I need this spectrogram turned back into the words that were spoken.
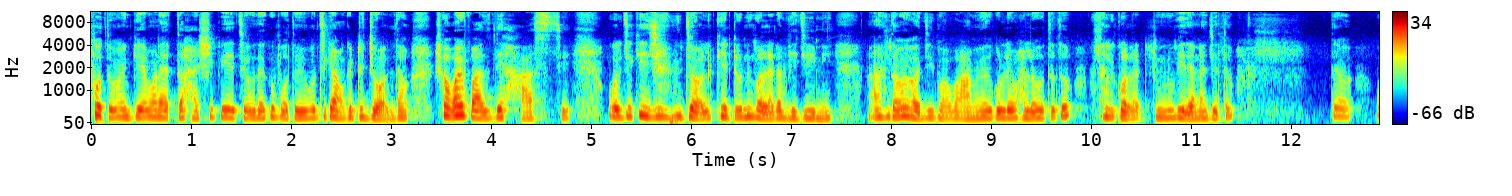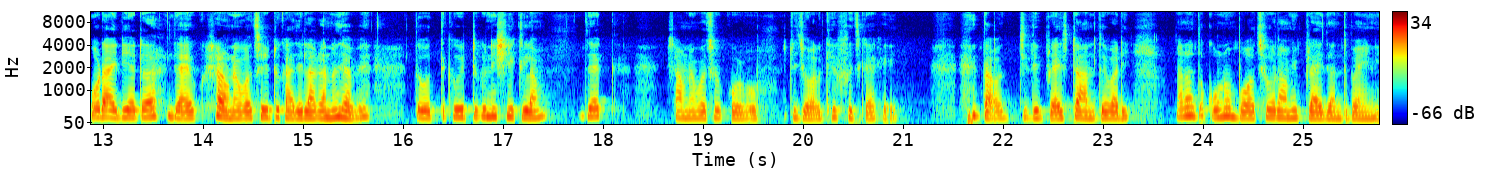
প্রথমে গিয়ে আমার এত হাসি পেয়েছে। ও দেখো প্রথমে বলছে কি, আমাকে একটু জল দাও। সবাই পাশ দিয়ে হাসছে। বলছে কি, যে জল খেয়ে একটুখানি গলাটা ভিজিয়ে নিই। আমি তবে ভাবছি, বাবা, আমিও করলে ভালো হতো তো। তাহলে গলাটা একটু ভেজানো যেত। তো ওর আইডিয়াটা যাই হোক সামনের বছর একটু কাজে লাগানো যাবে। তো ওর থেকেও একটুখানি শিখলাম। যাক সামনের বছর করব, একটু জল খেয়ে ফুচকা খেয়ে। তাও যদি প্রাইজটা আনতে পারি। জানো তো, কোনো বছর আমি প্রাইজ আনতে পারিনি।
